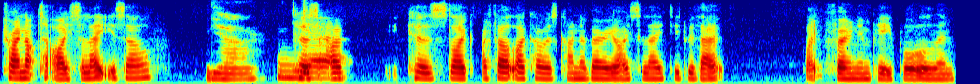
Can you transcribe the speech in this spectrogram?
try not to isolate yourself. Yeah, because yeah. I've because like I felt like I was kind of very isolated without like phoning people and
